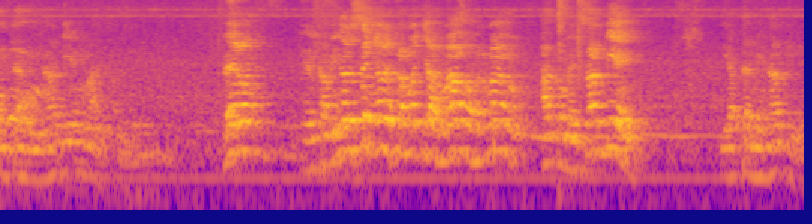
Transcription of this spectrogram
y terminar bien mal. Pero el camino del Señor estamos llamados, hermanos, a comenzar bien y a terminar bien.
